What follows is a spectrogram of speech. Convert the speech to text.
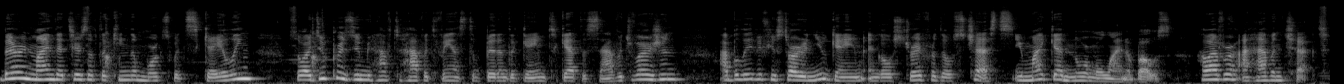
Bear in mind that Tears of the Kingdom works with scaling, so I do presume you have to have advanced a bit in the game to get the Savage version. I believe if you start a new game and go straight for those chests, you might get normal Lynel bows. However, I haven't checked.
